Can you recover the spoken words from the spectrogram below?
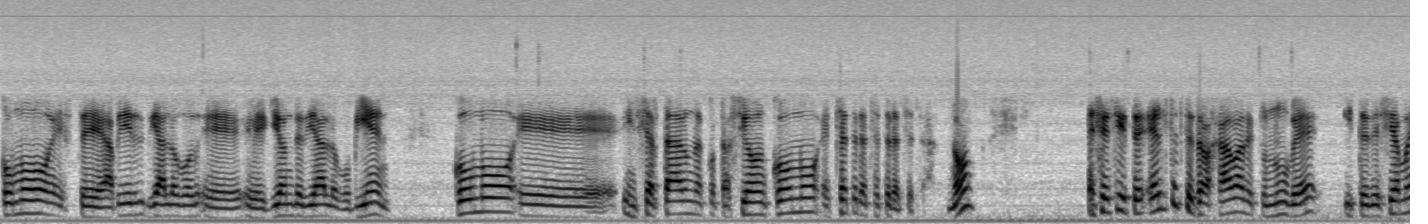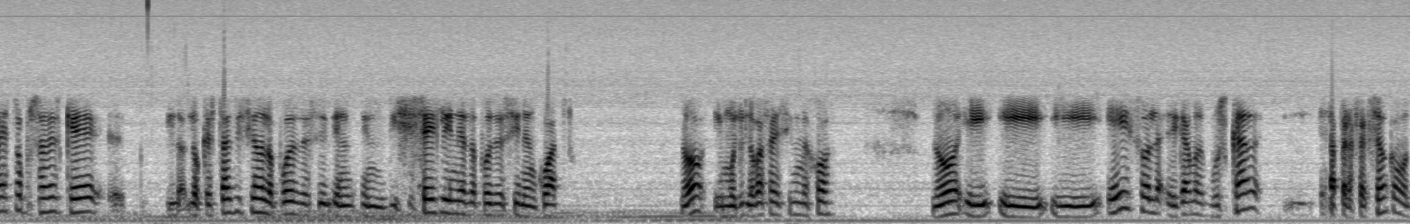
cómo este, abrir diálogo, eh, eh, guion de diálogo bien, cómo insertar una acotación, cómo, etcétera, etcétera, etcétera, ¿no? Es decir, él te, trabajaba de tu nube y te decía, maestro, pues sabes que lo, que estás diciendo lo puedes decir en, en 16 líneas, lo puedes decir en 4, ¿no? Y lo vas a decir mejor. ¿No? Y, y, eso, digamos, buscar la perfección, como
